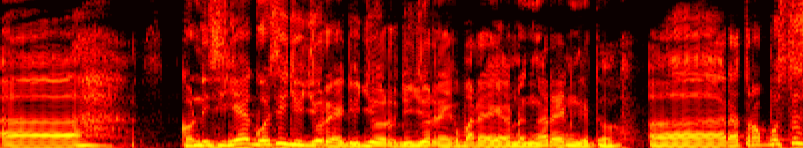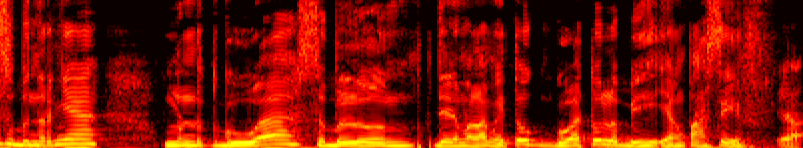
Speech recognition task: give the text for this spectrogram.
eh kondisinya gue sih jujur ya jujur jujur nih kepada yang dengerin gitu. Eh Retropus tuh sebenarnya menurut gue sebelum kejadian malam itu gue tuh lebih yang pasif. ya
